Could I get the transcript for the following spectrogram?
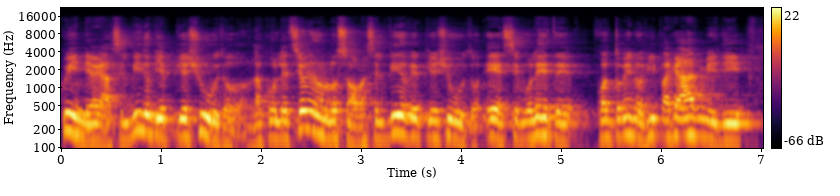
Quindi ragazzi il video vi è piaciuto, la collezione non lo so, ma se il video vi è piaciuto e se volete quantomeno ripagarmi di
